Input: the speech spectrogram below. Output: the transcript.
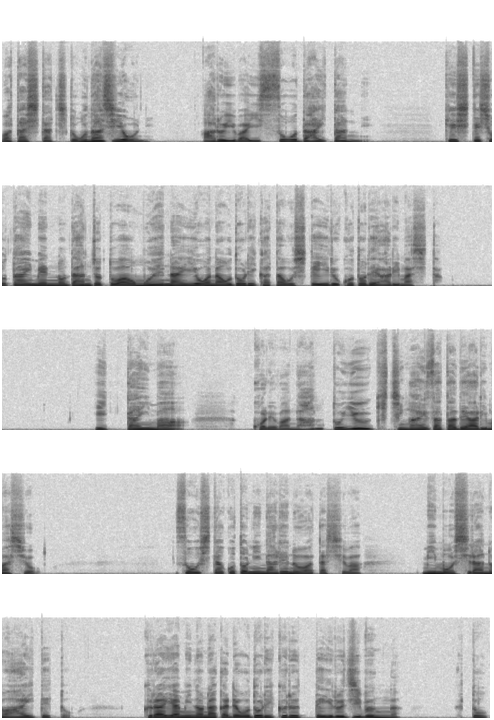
私たちと同じようにあるいは一層大胆に決して初対面の男女とは思えないような踊り方をしていることでありました。一体まあこれは何という気違い沙汰でありましょう。そうしたことになれぬ私は見も知らぬ相手と暗闇の中で踊り狂っている自分がふと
